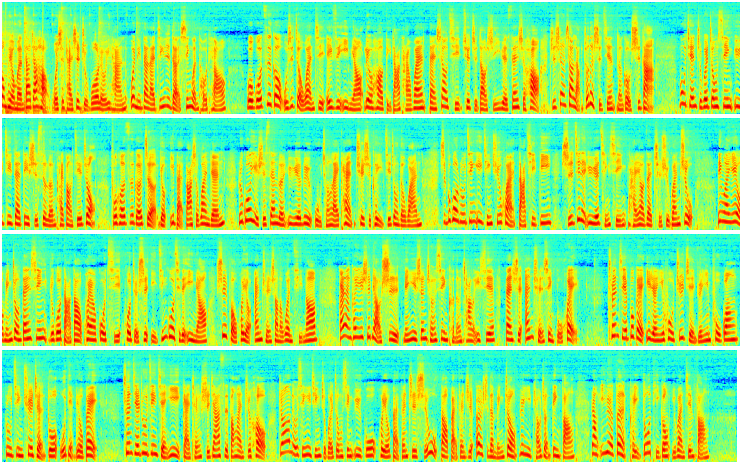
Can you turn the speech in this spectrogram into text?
众朋友们，大家好，我是台视主播刘一涵，为您带来今日的新闻头条。我国自购五十九万剂 A Z 疫苗，六号抵达台湾，但效期却只到十一月三十号，只剩下两周的时间能够施打。目前指挥中心预计在第十四轮开放接种，符合资格者有一百八十万人。如果以十三轮预约率五成来看，确实可以接种得完。只不过如今疫情趋缓，打气低，实际的预约情形还要再持续关注。另外，也有民众担心，如果打到快要过期或者是已经过期的疫苗，是否会有安全上的问题呢？感染科医师表示，免疫生成性可能差了一些，但是安全性不会。春节不给一人一户居检原因曝光，入境确诊多五点六倍。春节入境检疫改成十加四方案之后，中央流行疫情指挥中心预估会有百分之十五到百分之二十的民众愿意调整订房，让一月份可以多提供一万间房。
